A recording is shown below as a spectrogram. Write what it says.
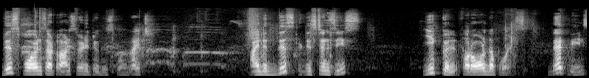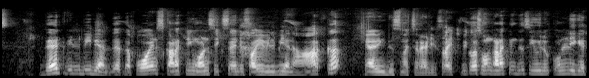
these points are transferred to this point, right? And this distance is equal for all the points. That means that will be the, the points connecting 1, 6 and 5 will be an arc having this much radius, right? Because on connecting this you will only get,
